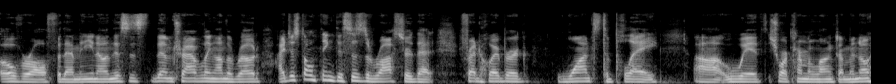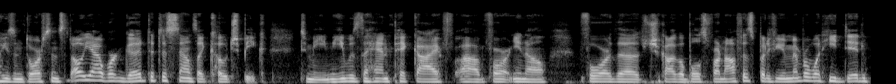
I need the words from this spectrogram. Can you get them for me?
overall for them. And you know, and this is them traveling on the road. I just don't think this is the roster that Fred Hoiberg wants to play uh, with short term and long term. I know he's endorsed and said, "Oh yeah, we're good." That just sounds like coach speak to me. And he was the handpicked guy uh, for you know for the Chicago Bulls front office. But if you remember what he did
